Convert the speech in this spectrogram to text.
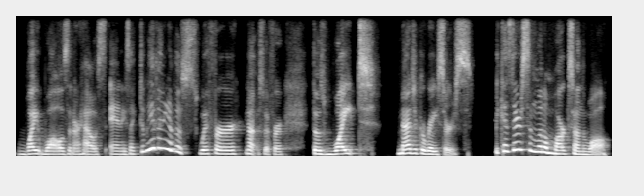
white walls in our house. And he's like do we have any of those swiffer not swiffer those white magic erasers? Because there's some little marks on the wall.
